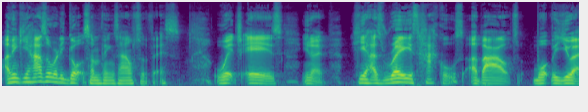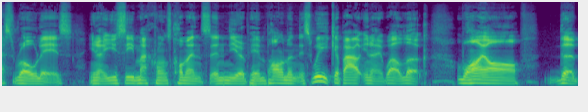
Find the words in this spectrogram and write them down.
I think he has already got some things out of this, which is, you know, he has raised hackles about what the US role is. You know, you see Macron's comments in the European Parliament this week about, you know, well, look, why are the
